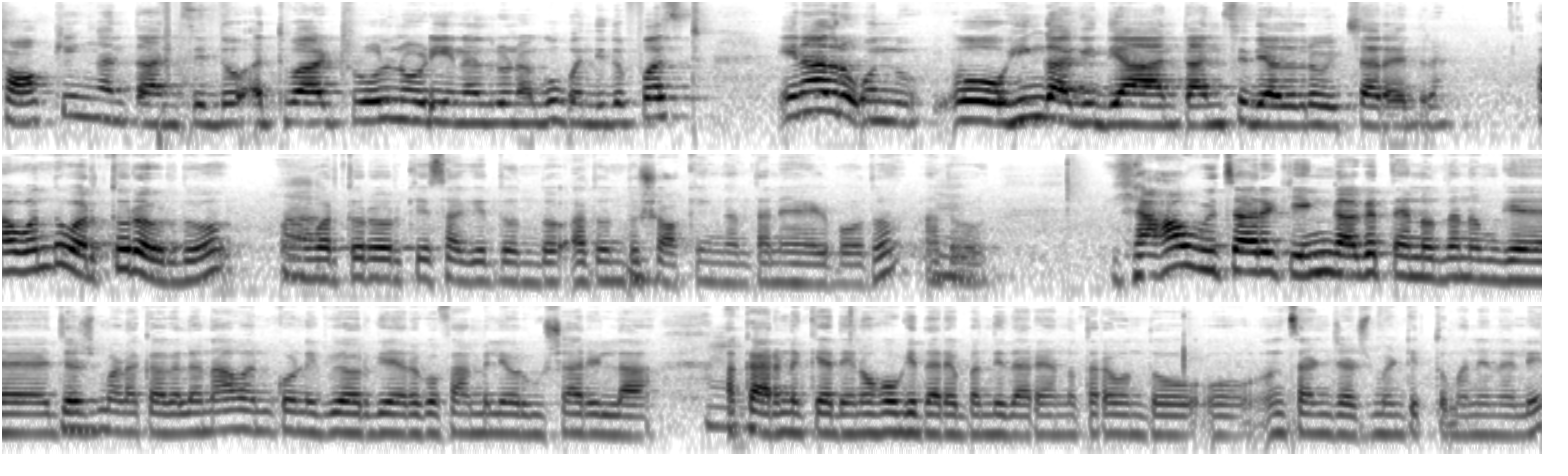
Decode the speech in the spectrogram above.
ಶಾಕಿಂಗ್ ಅಂತ ಅನ್ಸಿದ್ದು ಅಥವಾ ಟ್ರೋಲ್ ನೋಡಿ ಏನಾದ್ರು ನಗು ಬಂದಿದ್ದು ಫಸ್ಟ್ ಏನಾದ್ರು ಒಂದು, ಓ, ಹಿಂಗಾಗಿದ್ಯಾ ಅಂತ ಅನ್ಸಿದ್ಯಾ ಯಾವ್ದಾದ್ರು ವಿಚಾರ ಇದ್ರೆ? ಒಂದು ವರ್ತೂರ್ ಅವ್ರದ್ದು ವರ್ತೂರ್ ಅವ್ರ ಕೇಸ್ ಆಗಿದ್ದೊಂದು ಅದೊಂದು ಶಾಕಿಂಗ್ ಅಂತಾನೆ ಹೇಳ್ಬೋದು. ಅದು ಯಾವ ವಿಚಾರಕ್ಕೆ ಹೆಂಗಾಗತ್ತೆ ಅನ್ನೋದನ್ನ ನಮಗೆ ಜಡ್ಜ್ ಮಾಡೋಕ್ಕಾಗಲ್ಲ. ನಾವು ಅನ್ಕೊಂಡಿದ್ವಿ ಅವ್ರಿಗೆ ಯಾರಿಗೋ ಫ್ಯಾಮಿಲಿ ಅವ್ರಿಗೆ ಹುಷಾರಿಲ್ಲ. ಆ ಕಾರಣಕ್ಕೆ ಅದೇನೋ ಹೋಗಿದ್ದಾರೆ ಬಂದಿದ್ದಾರೆ ಅನ್ನೋ ಥರ ಒಂದು ಒಂದು ಸಣ್ಣ ಜಡ್ಜ್ಮೆಂಟ್ ಇತ್ತು ಮನೆಯಲ್ಲಿ.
